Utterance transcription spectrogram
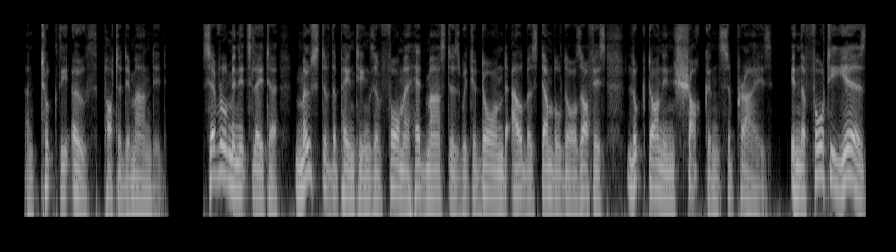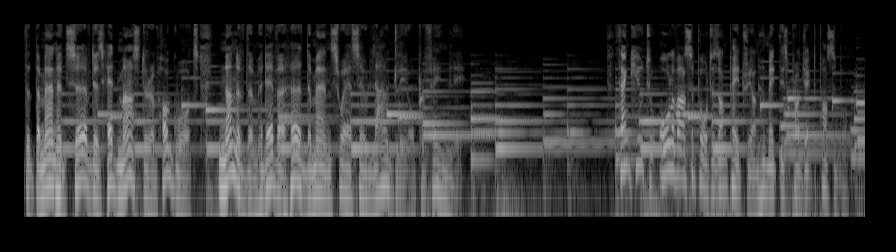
and took the oath Potter demanded. Several minutes later, most of the paintings of former headmasters which adorned Albus Dumbledore's office looked on in shock and surprise. In the forty years that the man had served as headmaster of Hogwarts, none of them had ever heard the man swear so loudly or profanely. Thank you to all of our supporters on Patreon who make this project possible.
